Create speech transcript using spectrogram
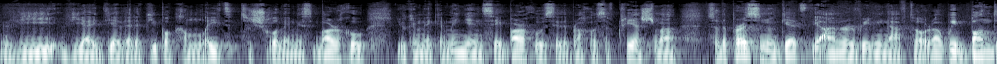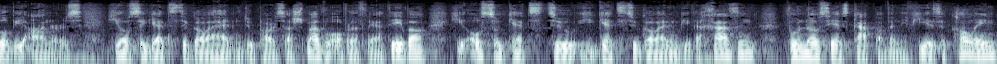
The the idea that if people come late to Shul, they miss Baruch you can make a minyan, say Baruch say the brachos of Kriyashma. So the person who gets the honor of reading the Haftorah, we bundle the honors. He also gets to go ahead and do Poris Hashma over the He also gets to he gets to go ahead and be the chazan kapav, and if he is a kohen,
